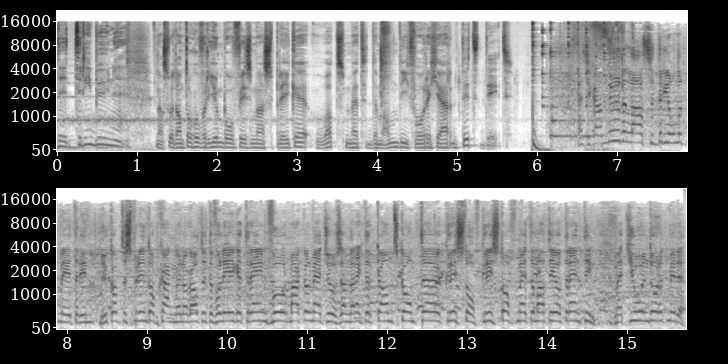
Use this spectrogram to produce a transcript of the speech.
De tribune. En als we dan toch over Jumbo-Visma spreken, wat met de man die vorig jaar dit deed? En ze gaan nu de laatste 300 meter in. Nu komt de sprintopgang met nog altijd de volledige trein voor Michael Matthews. Aan de rechterkant komt uh, Christophe. Christophe met de Matteo Trentin. Met Ewan door het midden.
